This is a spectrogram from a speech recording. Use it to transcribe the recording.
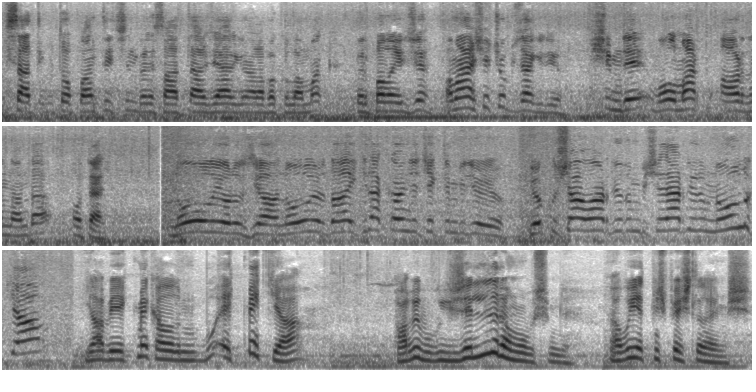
2 saatlik bir toplantı için böyle saatlerce her gün araba kullanmak hırpalayıcı. Ama her şey çok güzel gidiyor. Şimdi Walmart ardından da otel. Ne oluyoruz ya? Ne oluyor? Daha iki dakika önce çektim videoyu. Gökkuşağı var diyordum, bir şeyler diyordum. Ne olduk ya? Ya bir ekmek alalım. Bu ekmek ya. Abi bu 150 lira mı bu şimdi? Ya bu 75 liraymış.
